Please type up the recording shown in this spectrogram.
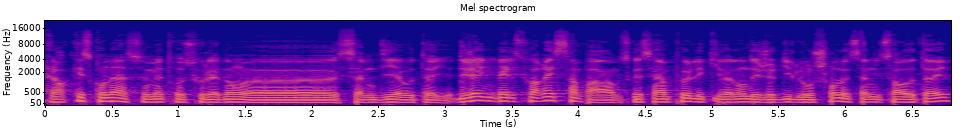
Alors, qu'est-ce qu'on a à se mettre sous la dent euh, samedi à Auteuil? Déjà, une belle soirée sympa, hein, parce que c'est un peu l'équivalent des jeudis de Longchamp, le samedi soir à Auteuil.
